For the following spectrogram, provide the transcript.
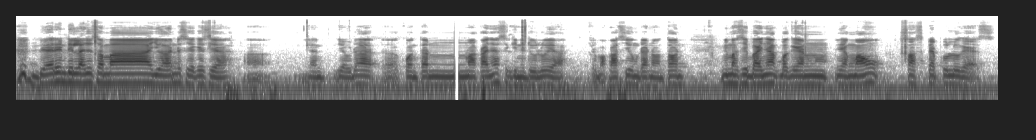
Biarin dilanjut sama Yohanes ya guys ya. Yang- ya udah eh, konten makanya segini dulu ya. Terima kasih yang udah nonton. Ini masih banyak bagian yang mau subscribe dulu guys.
